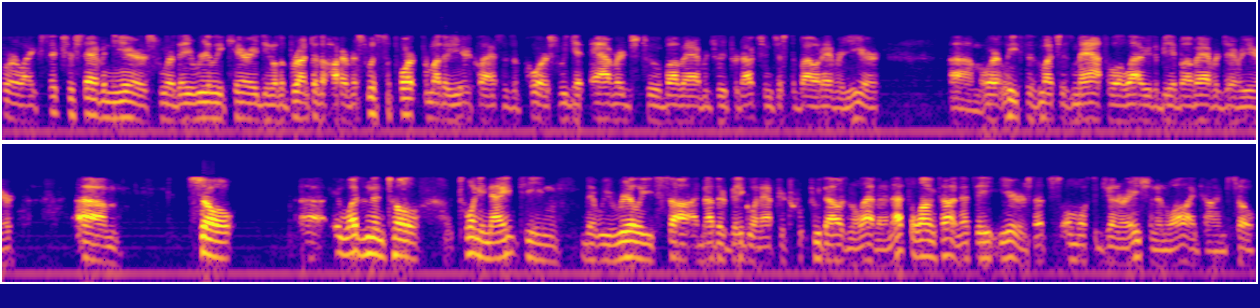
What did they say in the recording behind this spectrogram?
for like six or seven years where they really carried, you know, the brunt of the harvest with support from other year classes, of course. We get average to above average reproduction just about every year, um, or at least as much as math will allow you to be above average every year. Um, so uh, it wasn't until 2019 that we really saw another big one after t- 2011, and that's a long time. That's eight years. That's almost a generation in walleye time. So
